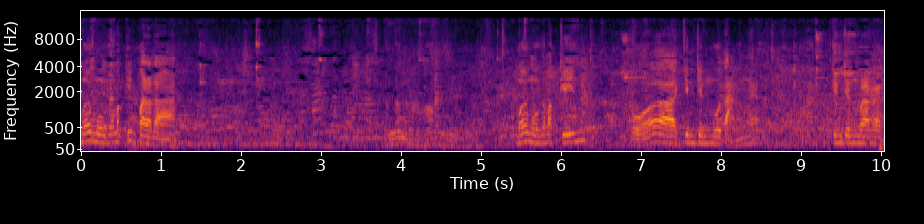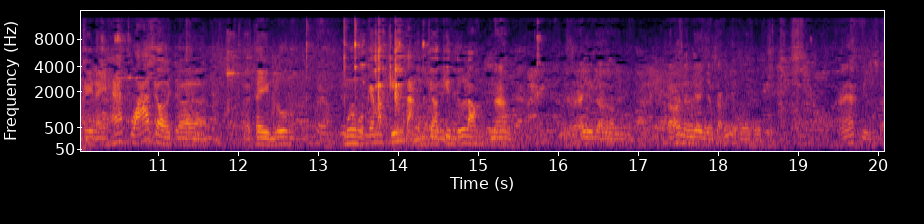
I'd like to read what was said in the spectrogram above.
Mới mua cái mắt kiến Parada. Mới mua cái mắt kiến của ờ, Chinh Chinh mua tặng á. Chinh ra kỳ này hát quá trời trời ờ, tiền luôn. Mua một cái mắt kiến tặng cho Kim Tử Long. Nè tại vì đó nên nghe nhập cấm cho cô ác đi sợ.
